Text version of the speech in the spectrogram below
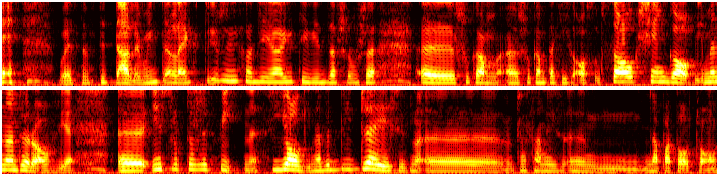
bo jestem tytanem intelektu, jeżeli chodzi o IT, więc zawsze muszę, e, szukam, e, szukam takich osób. Są księgowi, menadżerowie, instruktorzy fitness, jogi, nawet DJ-e się czasami napatoczą,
